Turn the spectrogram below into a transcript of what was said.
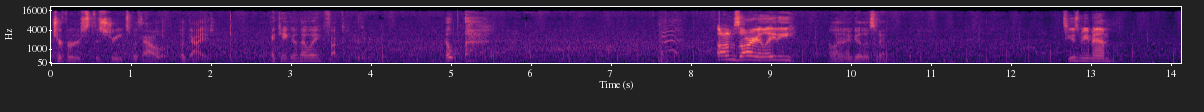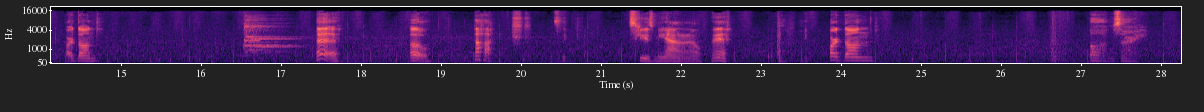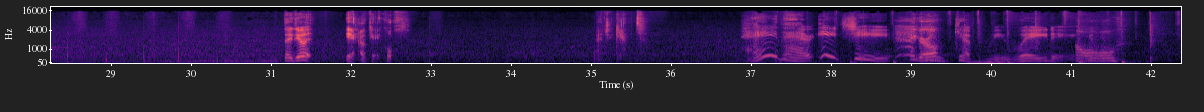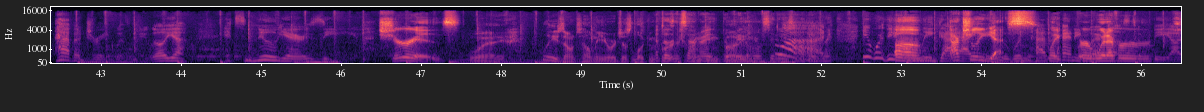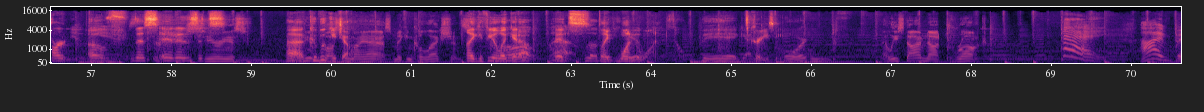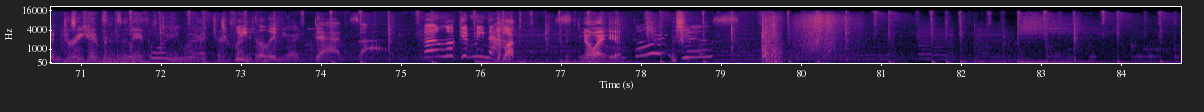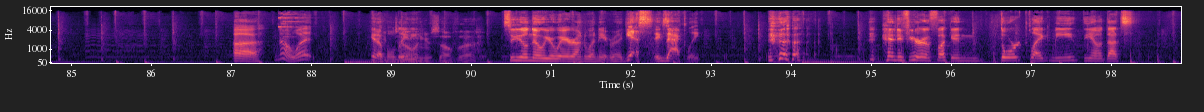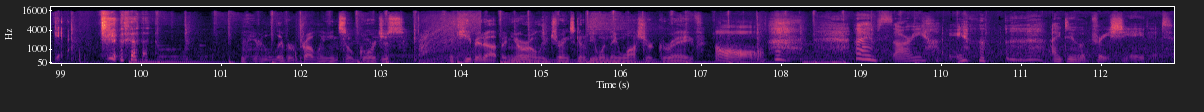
traverse the streets without a guide. I can't go that way? Fuck. Nope. Oh, I'm sorry, lady. Oh, let me go this way. Excuse me, ma'am. Pardon. Eh. Oh. Haha. It's like, excuse me, I don't know. Eh. Like, pardon. Oh, I'm sorry. Did I do it? Yeah, okay, cool. Magic cat. Hey there, Ichi. Hey, girl. You've kept me waiting. Oh. Have a drink with me, will ya? It's New Year's Eve. Sure is. Wait, please don't tell me you were just looking That for a doesn't sound drinking right. Buddy. the whole city is What? right. You were the Um, only guy actually, I knew yes. wouldn't have Like, or whatever to be on part of Year's. this it is. It's, Serious? uh, I'm Kabukicho. my ass making collections. like, if you look it up, Oh, well, it's like at one to you. one. So big It's crazy. important. At least I'm not drunk. Hey, I've been Yes, I drinking can't remember the name of the before you were a trying to find it twinkle in your dad's eye. And look at me now. Good luck. No idea. Gorgeous. Uh, no, what? Get up, Keep old telling lady. yourself that. So you'll know your way around one neighborhood. Yes, exactly. and if you're a fucking dork like me, you know, that's. Yeah. Your liver probably ain't so gorgeous. But keep it up, and your only drink's gonna be when they wash your grave. Oh. I'm sorry, honey. I do appreciate it.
